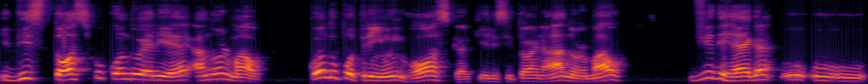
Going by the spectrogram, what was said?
e distóxico quando ele é anormal. Quando o potrinho enrosca, que ele se torna anormal, via de regra, o, o,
